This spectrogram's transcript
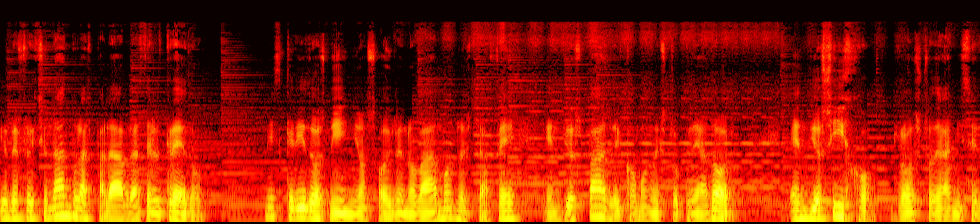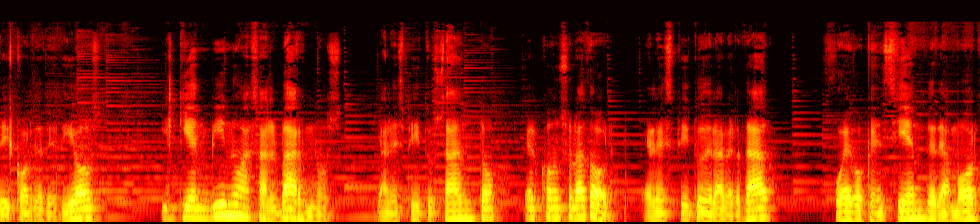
y reflexionando las palabras del credo. Mis queridos niños, hoy renovamos nuestra fe en Dios Padre como nuestro Creador, en Dios Hijo, rostro de la misericordia de Dios, y quien vino a salvarnos y al Espíritu Santo, el Consolador, el Espíritu de la verdad, fuego que enciende de amor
